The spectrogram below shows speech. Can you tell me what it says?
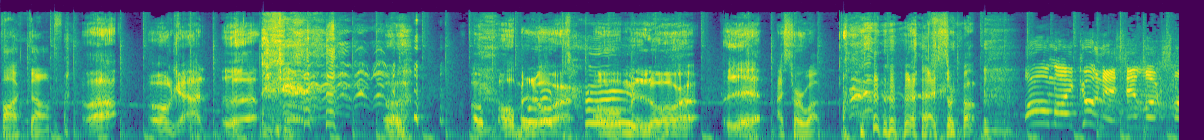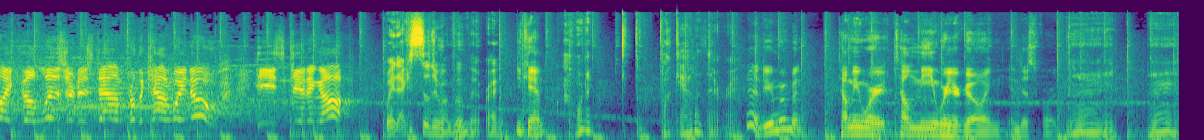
fucked up. Uh, oh, God. Uh. Oh, oh, my lord. Oh, my lord. Yeah. I throw up. I throw up. oh my goodness! It looks like the lizard is down for the count. Wait, no, he's getting up. Wait, I can still do my movement, right? You can. I want to get the fuck out of there, right? Yeah, do your movement. Tell me where tell me where you're going in Discord. Alright. Alright.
